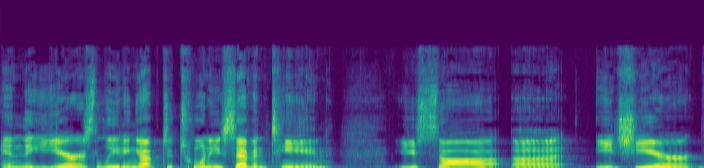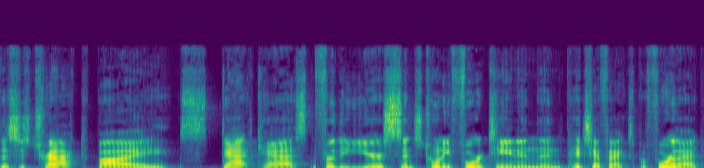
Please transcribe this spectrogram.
in the years leading up to 2017, you saw uh, each year, this is tracked by StatCast for the years since 2014 and then PitchFX before that,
